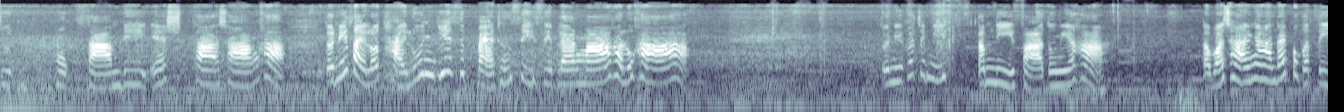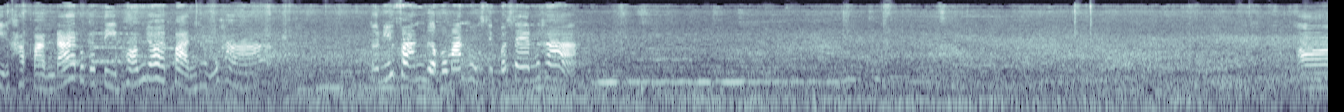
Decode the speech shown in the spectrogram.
1.63 DH ตาช้างค่ะ ตัวนี้ใส่รถไถรุ่น 28-40 แรงม้าค่ะลูกค้า ตัวนี้ก็จะมีตำหนิฝาตรงนี้ค่ะ แต่ว่าใช้งานได้ปกติค่ะปั่นได้ปกติพร้อมย่อยปั่นค่ะลูกค้า ตัวนี้ฟันเหลือประมาณ 60%ค่ะอ่า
